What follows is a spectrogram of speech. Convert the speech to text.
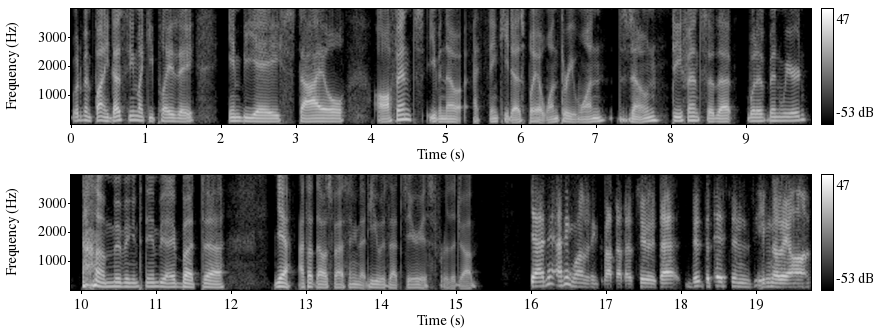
would have been fun. He does seem like he plays a NBA style offense, even though I think he does play a one three one zone defense, so that would have been weird um, moving into the NBA. But uh, yeah, I thought that was fascinating that he was that serious for the job. Yeah, I think I think one of the things about that though too is that the, the Pistons, even though they aren't,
